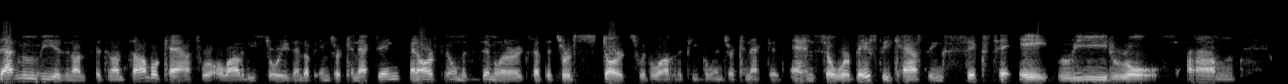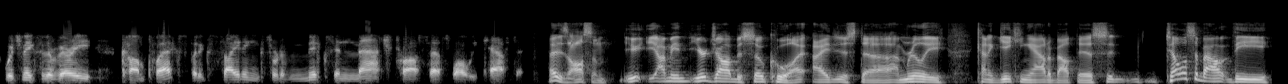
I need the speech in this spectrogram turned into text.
that movie is an it's an ensemble cast where a lot of these stories end up interconnecting, and our film is similar, except it sort of starts with a lot of the people interconnected. And so we're basically casting six to eight lead roles. Um, which makes it a very complex but exciting sort of mix and match process while we cast it. That is awesome. You, I mean, your job is so cool. I, I just, uh, I'm really kind of geeking out about this. Tell us about the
